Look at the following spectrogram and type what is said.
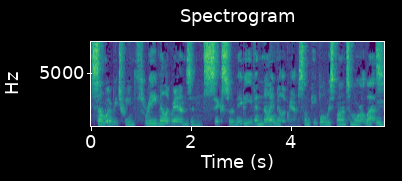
somewhere between three milligrams and six or maybe even nine milligrams. Some people respond to more or less.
